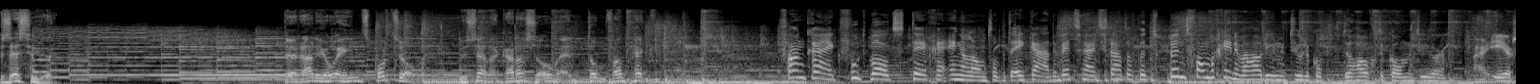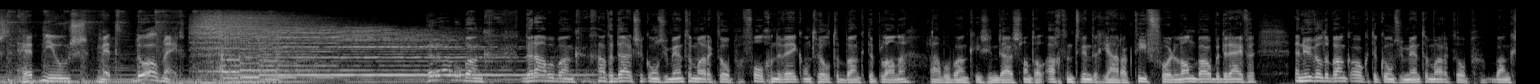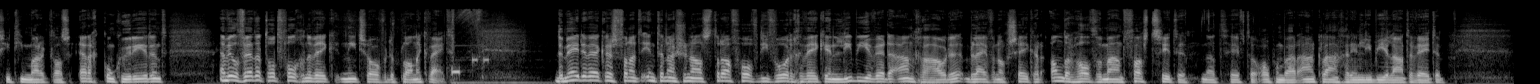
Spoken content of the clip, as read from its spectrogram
6 uur. De Radio 1 Sportshow. Luciana Carrasso en Tom van Hek. Frankrijk voetbalt tegen Engeland op het EK. De wedstrijd staat op het punt van beginnen. We houden u natuurlijk op de hoogte komend uur. Maar eerst het nieuws met Doald Meeg. De Rabobank de Rabobank gaat de Duitse consumentenmarkt op. Volgende week onthult de bank de plannen. Rabobank is in Duitsland al 28 jaar actief voor landbouwbedrijven. En nu wil de bank ook de consumentenmarkt op. De bank ziet die markt als erg concurrerend... en wil verder tot volgende week niets over de plannen kwijt. De medewerkers van het internationaal strafhof die vorige week in Libië werden aangehouden... blijven nog zeker anderhalve maand vastzitten. Dat heeft de openbaar aanklager in Libië laten weten.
